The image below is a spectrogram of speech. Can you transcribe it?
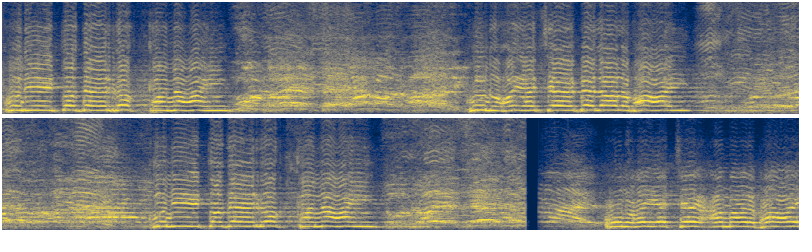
খুনি তোদের রক্ষা নাই। খুন হয়েছে বেলাল ভাই। খুনি তোদের রক্ষা নাই। খুন হয়েছে আমার ভাই।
